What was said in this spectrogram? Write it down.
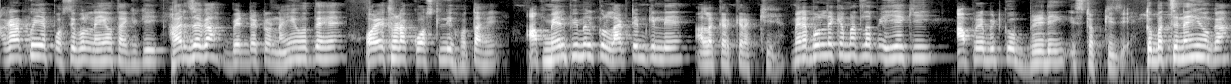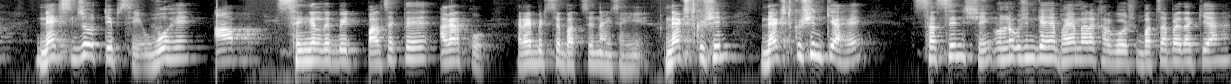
अगर आपको ये पॉसिबल नहीं होता क्योंकि हर जगह बेड डॉक्टर नहीं होते हैं और ये थोड़ा कॉस्टली होता है, आप मेल फीमेल को लाइफ टाइम के लिए अलग करके रखिए। मेरा बोलने का मतलब ये है कि आप रेबिट को ब्रीडिंग स्टॉप कीजिए। तो बच्चे, नहीं होगा। नेक्स्ट जो टिप्स है, वो है आप सिंगल रेबिट पाल सकते हैं, अगर आपको रेबिट से बच्चे नहीं चाहिए। नेक्स्ट क्वेश्चन नेक्स्ट क्वेश्चन क्या है? सचिन सिंह, उन्होंने क्वेश्चन किया है। भाई मेरा खरगोश, बच्चा पैदा किया है।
